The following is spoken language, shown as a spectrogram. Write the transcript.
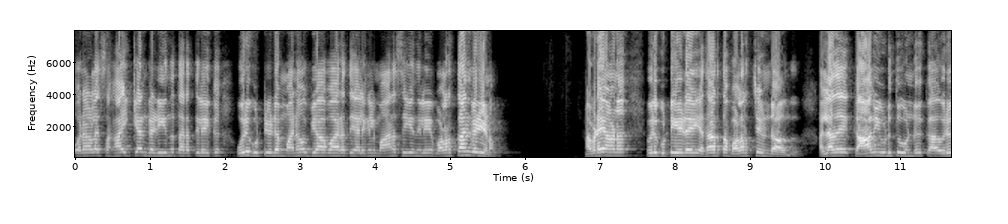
ഒരാളെ സഹായിക്കാൻ കഴിയുന്ന തരത്തിലേക്ക് ഒരു കുട്ടിയുടെ മനോവ്യാപാരത്തെ അല്ലെങ്കിൽ മാനസിക നിലയെ വളർത്താൻ കഴിയണം. അവിടെയാണ് ഒരു കുട്ടിയുടെ യഥാർത്ഥ വളർച്ച ഉണ്ടാകുന്നത്. അല്ലാതെ കാവി ഉടുത്തുകൊണ്ട് ഒരു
